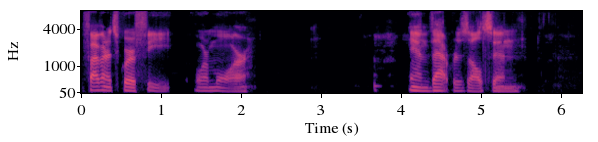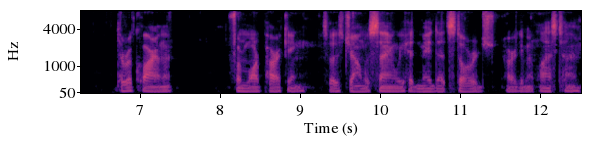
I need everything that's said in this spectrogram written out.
500 square feet or more, and that results in the requirement for more parking. So as John was saying, we had made that storage argument last time.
